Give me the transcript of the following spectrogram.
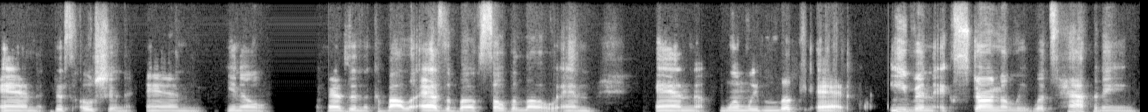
and this ocean, and you know, as in the Kabbalah, as above, so below. And and when we look at even externally what's happening,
